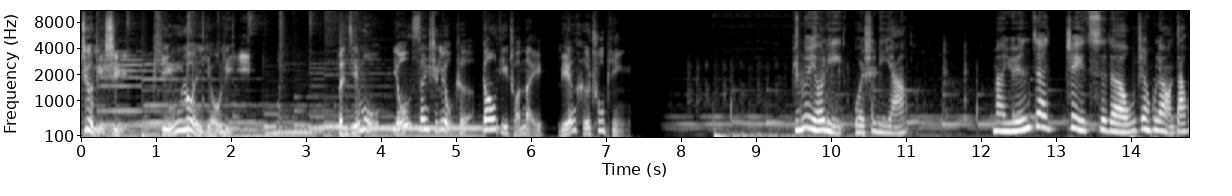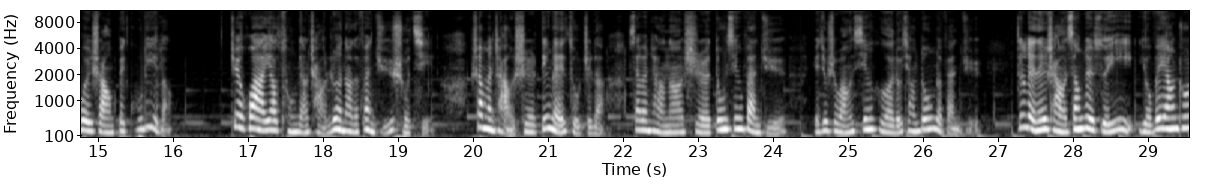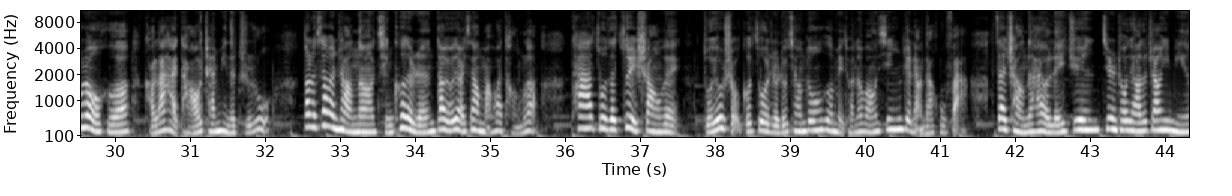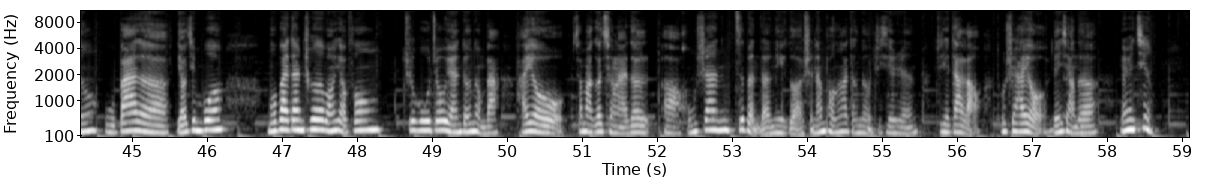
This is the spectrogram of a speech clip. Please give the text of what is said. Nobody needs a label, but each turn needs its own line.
这里是评论有理。本节目由三十六克高低传媒联合出品。
评论有理，我是李阳。马云在这一次的乌镇互联网大会上被孤立了，这话要从两场热闹的饭局说起。上半场是丁磊组织的，下半场呢是东兴饭局，也就是王兴和刘强东的饭局。丁磊那场相对随意，有喂羊猪肉和考拉海淘产品的植入。到了下半场呢，请客的人倒有点像马化腾了，他坐在最上位，左右手各坐着刘强东和美团的王兴这两大护法。在场的还有雷军、今日头条的张一鸣、五八的姚劲波、摩拜单车王晓峰。知乎周源等等吧，还有小马哥请来的啊，红杉资本的那个沈南鹏啊等等这些人，这些大佬，同时还有联想的杨元庆，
